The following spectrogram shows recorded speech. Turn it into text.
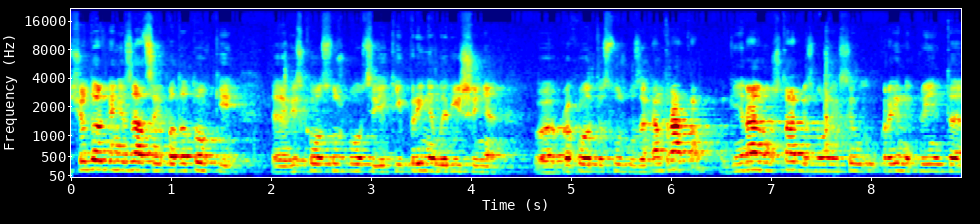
Щодо організації підготовки е, військовослужбовців, які прийняли рішення е, проходити службу за контрактом, в Генеральному штабі Збройних сил України прийнято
